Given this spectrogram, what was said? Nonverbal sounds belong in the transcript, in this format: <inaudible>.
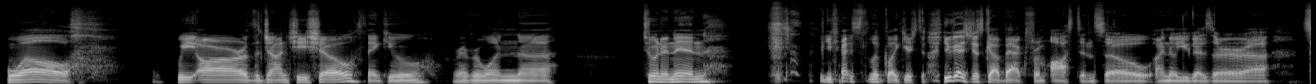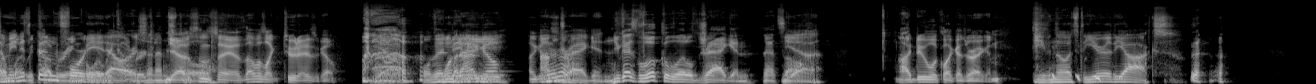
Quick. Well, we are the Janchi Show. Thank you for everyone uh, tuning in. <laughs> you guys look like you're still. You guys just got back from Austin, so I know you guys are. Uh, I mean, it's been 48 hours, and I'm yeah, I was gonna say that was like two days ago. Yeah. <laughs> Well, then One day maybe- ago. I guess. I'm don't You guys look a little dragon. That's all. yeah. I do look like a dragon. even though it's the year of the <laughs> ox.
